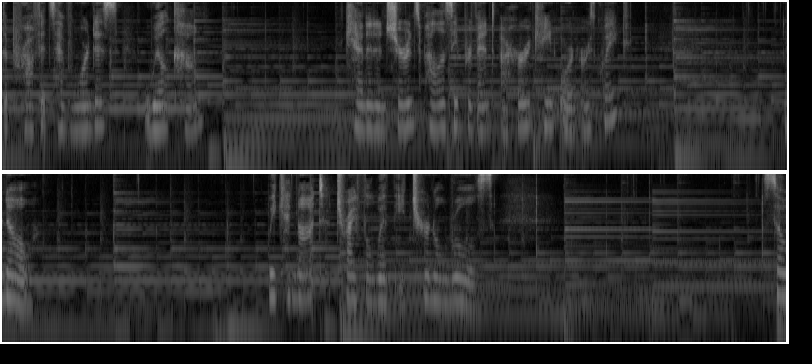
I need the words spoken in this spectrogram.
the prophets have warned us will come? Can an insurance policy prevent a hurricane or an earthquake? No. We cannot trifle with eternal rules. So,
